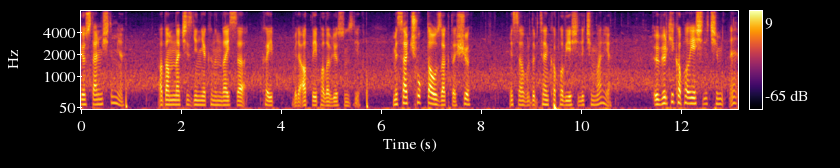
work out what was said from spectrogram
göstermiştim ya. Adamlar çizginin yakınındaysa kayıp böyle atlayıp alabiliyorsunuz diye. Mesela çok daha uzakta şu. Mesela burada bir tane kapalı yeşil çim var ya. Öbürki kapalı yeşil çimle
